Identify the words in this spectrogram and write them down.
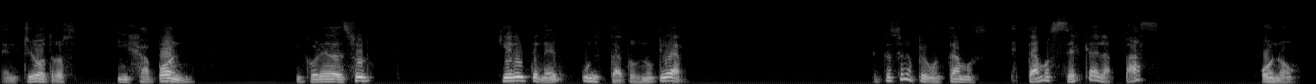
entre otros, y Japón y Corea del Sur quieren tener un estatus nuclear. Entonces nos preguntamos, ¿estamos cerca de la paz o no?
